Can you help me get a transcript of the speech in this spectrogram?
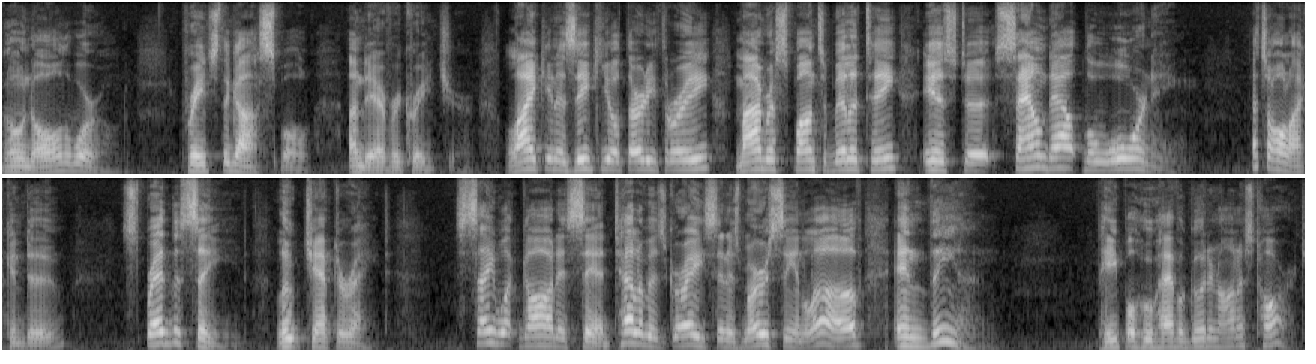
go into all the world, preach the gospel unto every creature. Like in Ezekiel 33, my responsibility is to sound out the warning. That's all I can do. Spread the seed. Luke chapter 8. Say what God has said. Tell of His grace and His mercy and love. And then people who have a good and honest heart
